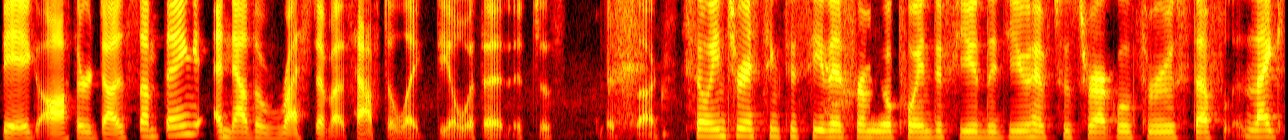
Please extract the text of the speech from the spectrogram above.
big author does something and now the rest of us have to like deal with it. It just it sucks. so interesting to see that from your point of view that you have to struggle through stuff like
